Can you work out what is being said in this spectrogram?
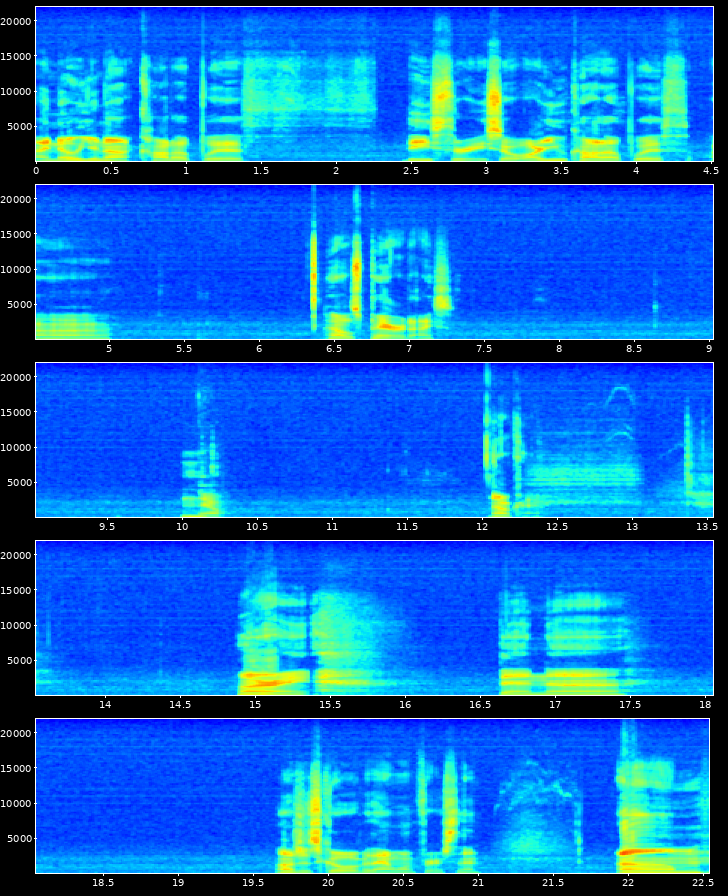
I know you're not caught up with these 3. So are you caught up with uh Hell's Paradise? No. Okay. All right. Then uh I'll just go over that one first then. Um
